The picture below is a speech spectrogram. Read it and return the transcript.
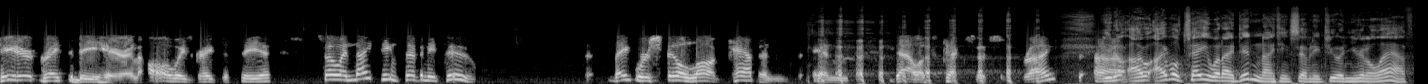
Peter, great to be here and always great to see you. So in 1972, they were still log cabins in Dallas, Texas, right? Uh, you know, uh, I, I, will tell you what I did in 1972, and you're going to laugh.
